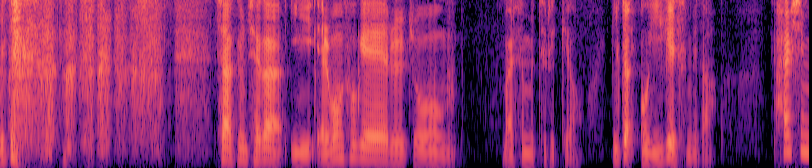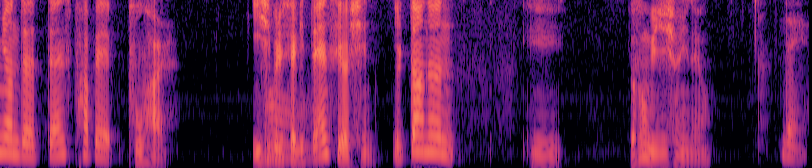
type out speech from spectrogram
일단 자 그럼 제가 이 앨범 소개를 좀 말씀을 드릴게요. 일단 어, 이게 있습니다. 80년대 댄스 팝의 부활, 21세기 어. 댄스 여신. 일단은 이 여성 뮤지션이네요. 네.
